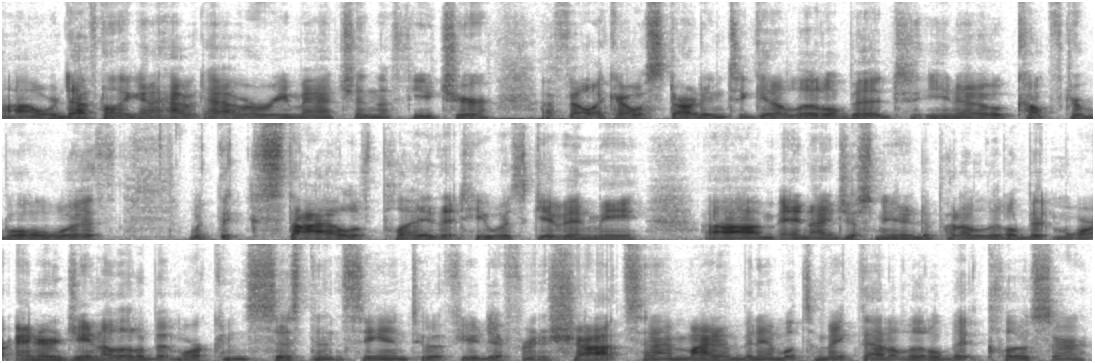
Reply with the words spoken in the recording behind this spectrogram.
Uh, we're definitely going to have to have a rematch in the future. I felt like I was starting to get a little bit, you know, comfortable with with the style of play that he was giving me, um, and I just needed to put a little bit more energy and a little bit more consistency into a few different shots, and I might have been able to make that a little bit closer.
